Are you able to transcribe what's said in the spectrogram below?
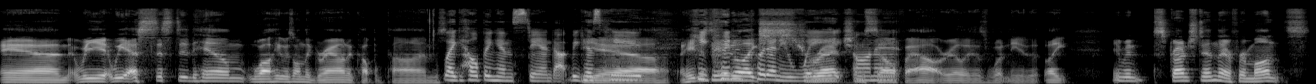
And we we assisted him while he was on the ground a couple times. like helping him stand up because yeah, he just needed couldn't to, like, put any weight stretch on himself it. out. Really, is what needed. Like he'd been scrunched in there for months.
